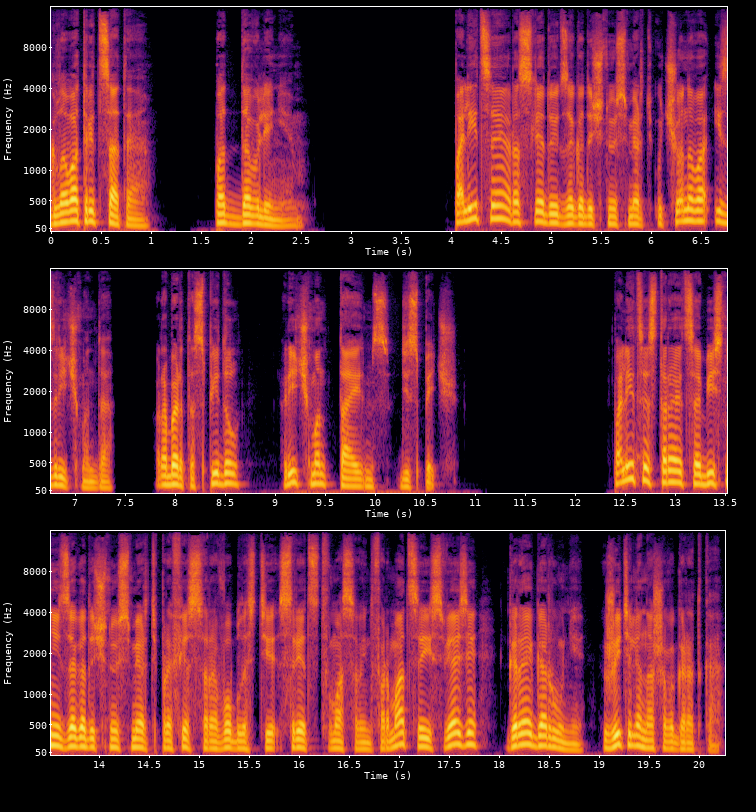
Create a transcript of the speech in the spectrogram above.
Глава 30. Под давлением. Полиция расследует загадочную смерть ученого из Ричмонда. Роберта Спидл, Ричмонд Таймс Диспетч. Полиция старается объяснить загадочную смерть профессора в области средств массовой информации и связи Грега Руни, жителя нашего городка.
